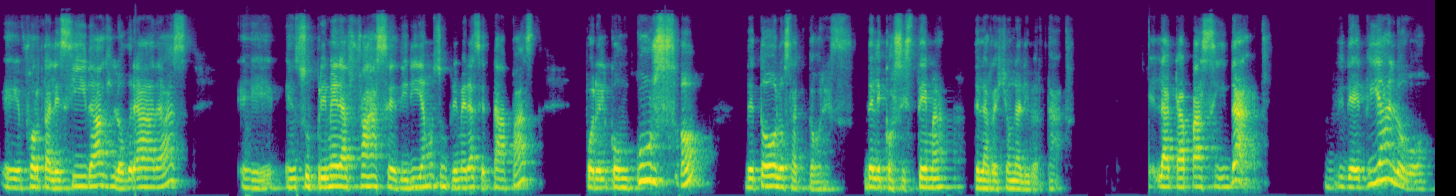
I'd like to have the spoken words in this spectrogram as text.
eh, fortalecidas, logradas eh, en su primera fase, diríamos, en primeras etapas, por el concurso de todos los actores del ecosistema de la región La Libertad. La capacidad de diálogo,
